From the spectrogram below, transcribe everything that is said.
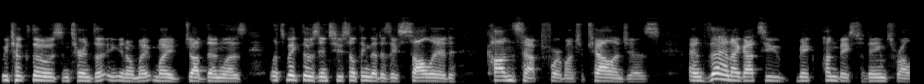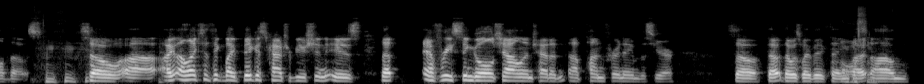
we took those and turned the, you know, my, my job then was let's make those into something that is a solid concept for a bunch of challenges. And then I got to make pun-based names for all of those. so uh, I, I, like to think my biggest contribution is that every single challenge had a, a pun for a name this year. So that, that was my big thing. Awesome. But um,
